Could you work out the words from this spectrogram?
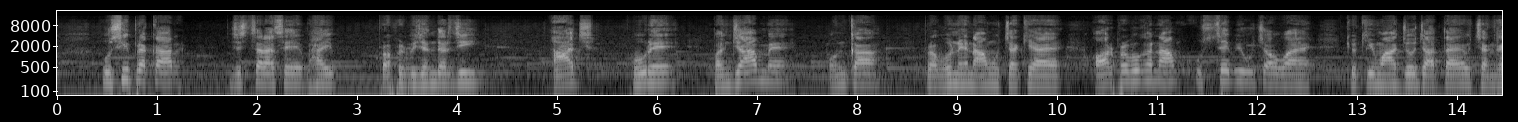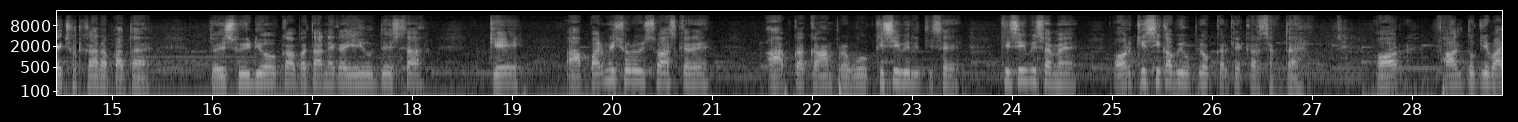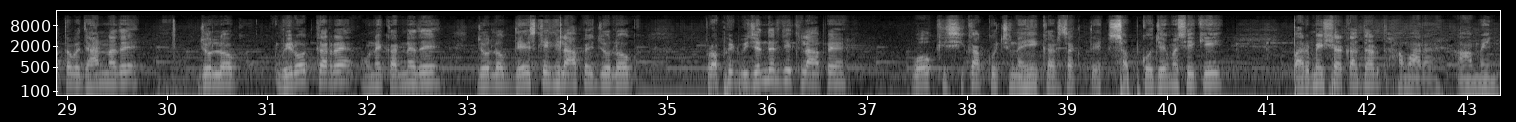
उसी प्रकार जिस तरह से भाई प्रॉफिट विजेंदर जी आज पूरे पंजाब में उनका प्रभु ने नाम ऊँचा किया है और प्रभु का नाम उससे भी ऊँचा हुआ है क्योंकि वहाँ जो जाता है वो चंगा ही छुटकारा पाता है। तो इस वीडियो का बताने का यही उद्देश्य था कि आप परमेश्वर विश्वास करें, आपका काम प्रभु किसी भी रीति से किसी भी समय और किसी का भी उपयोग करके कर सकता है। और फालतू की बातों पर ध्यान न दे। जो लोग विरोध कर रहे हैं, उन्हें करने दे। जो लोग देश के खिलाफ है, जो लोग प्रॉफिट विजेंद्र जी के खिलाफ है, वो किसी का कुछ नहीं कर सकते। सबको जय मसीह की। परमेश्वर का दर्द हमारा है। आमीन।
